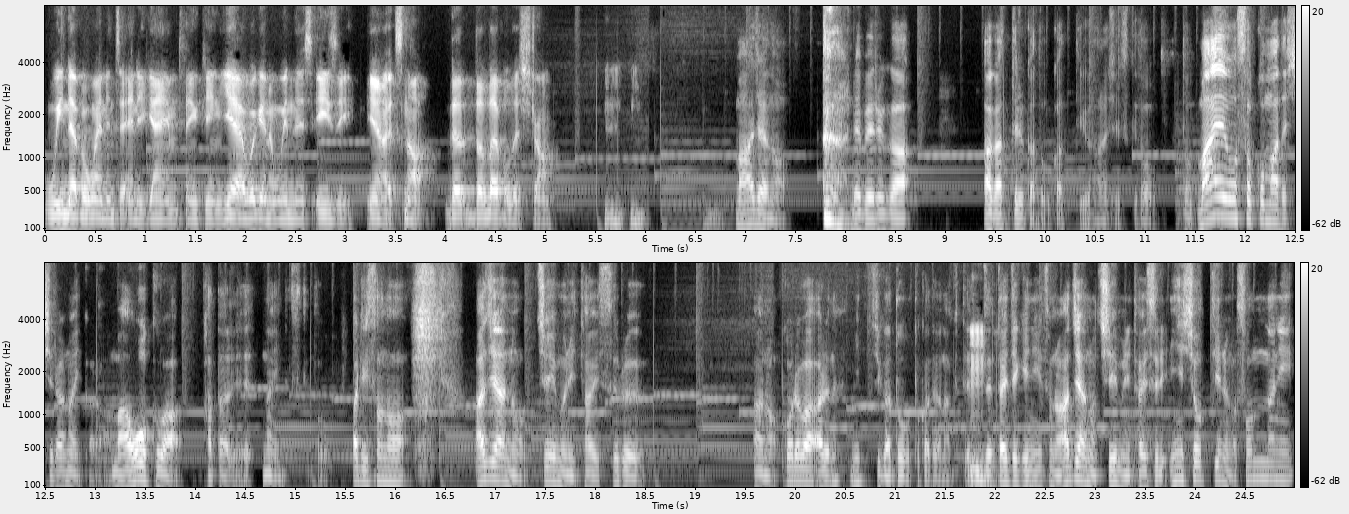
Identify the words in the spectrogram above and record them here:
we never went into any game thinking, yeah, we're going to win this easy. You know, it's not. the The level is strong. Mhm. まあ、アジアの レベルが上がってるかどうかっていう話ですけど、と前をそこまで知らないから、まあ多くは語れないんですけど、やっぱりそのアジアのチームに対する、あのこれはあれね、ミッチがどうとかではなくて、うん。全体的にそのアジアのチームに対する印象っていうのがそんなに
